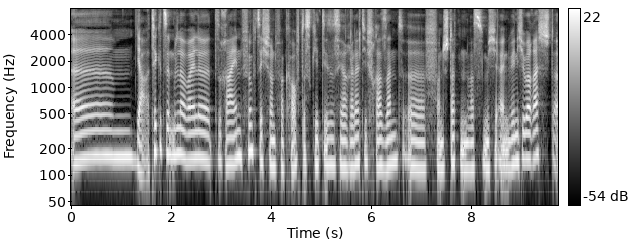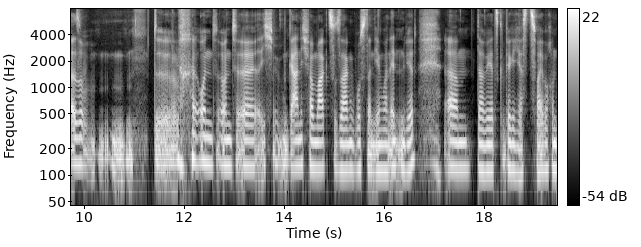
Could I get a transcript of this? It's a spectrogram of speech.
Ähm, ja, Tickets sind mittlerweile 53 schon verkauft. Das geht dieses Jahr relativ rasant äh, vonstatten, was mich ein wenig überrascht. Also d- und, und äh, ich gar nicht vermag zu sagen, wo es dann irgendwann enden wird. Ähm, da wir jetzt wirklich erst zwei Wochen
